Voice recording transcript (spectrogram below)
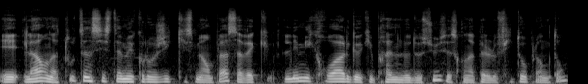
Et là, on a tout un système écologique qui se met en place avec les microalgues qui prennent le dessus, c'est ce qu'on appelle le phytoplancton,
